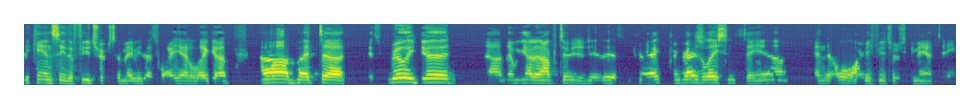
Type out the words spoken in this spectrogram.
they can see the future, so maybe that's why he had a leg up. Uh, but uh, it's really good that we got an opportunity to do this. Congratulations to him and the whole Army Futures Command team.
